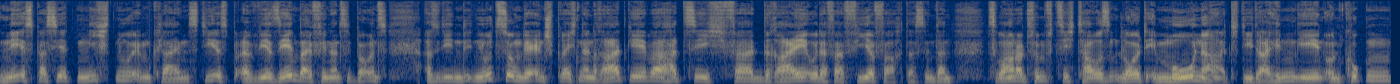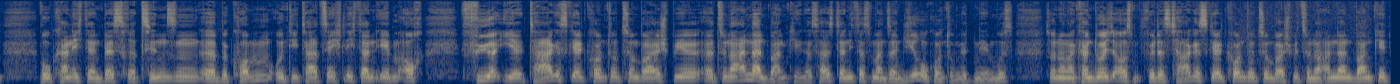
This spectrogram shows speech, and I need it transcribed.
Nee, es passiert nicht nur im kleinen Stil. Es, äh, wir sehen bei Finanztipp bei uns, also die Nutzung der entsprechenden Ratgeber hat sich verdrei- oder vervierfacht. Das sind dann 250.000 Leute im Monat, die da hingehen und gucken, wo kann ich denn bessere Zinsen äh, bekommen und die tatsächlich dann eben auch für ihr Tagesgeldkonto zum Beispiel äh, zu einer anderen Bank gehen. Das heißt ja nicht, dass man sein Girokonto mitnehmen muss, sondern man kann durchaus für das Tagesgeldkonto zum Beispiel zu einer anderen Bank gehen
